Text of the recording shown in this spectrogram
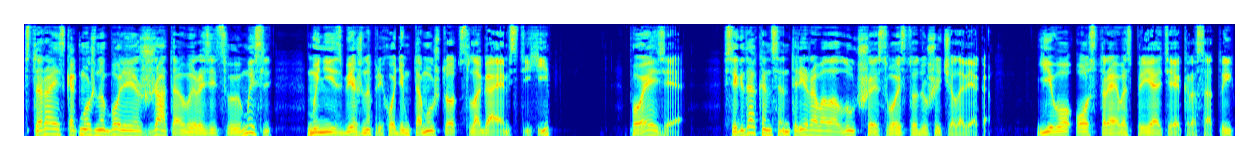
стараясь как можно более сжато выразить свою мысль, мы неизбежно приходим к тому, что слагаем стихи? Поэзия всегда концентрировала лучшие свойства души человека, его острое восприятие красоты,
